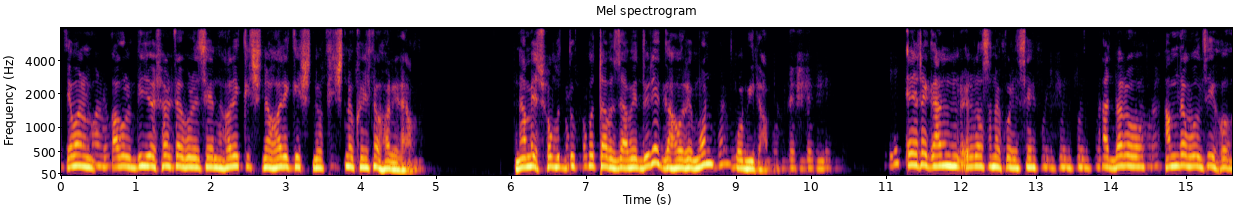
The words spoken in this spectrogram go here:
যেমন পাগল বিজয় সরকার বলেছেন, হরে কৃষ্ণ হরে কৃষ্ণ কৃষ্ণ কৃষ্ণ, হরে রাম। নামে সব দুঃখ তাপ যাবে দূরে, গাহরে মন অবিরাম এটা গান রচনা করেছে। আর ধরো, আমরা বলছি হ-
